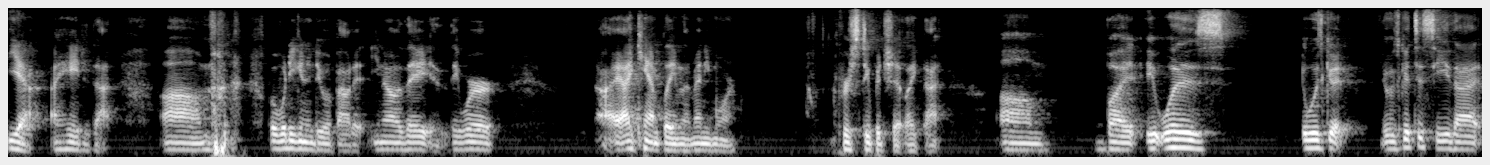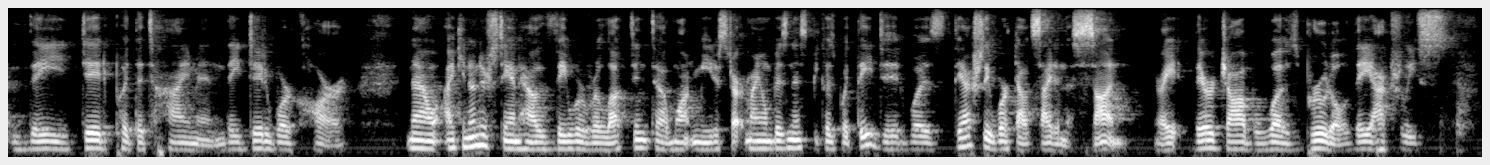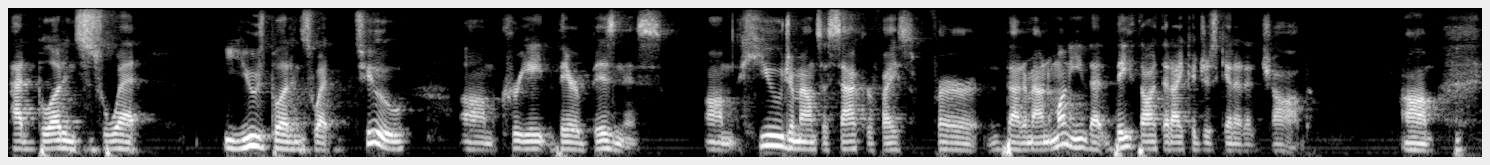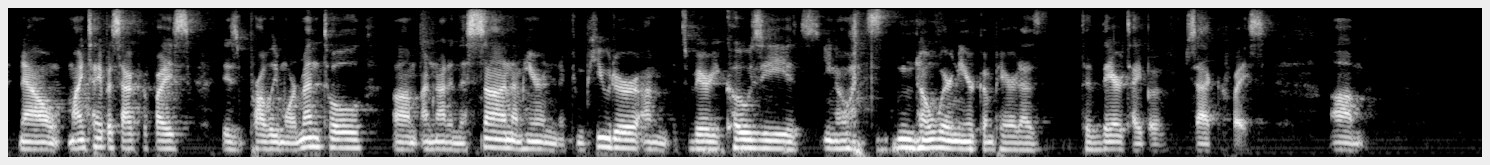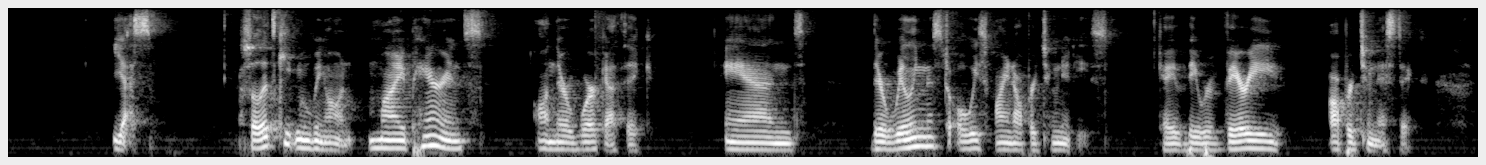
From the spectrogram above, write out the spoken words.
yeah, I hated that. Um, but what are you gonna do about it? You know, they they were. I, I can't blame them anymore for stupid shit like that. Um, but it was it was good. It was good to see that they did put the time in. They did work hard. Now, I can understand how they were reluctant to want me to start my own business because what they did was they actually worked outside in the sun, right? Their job was brutal. They actually had blood and sweat, used blood and sweat to um, create their business um, huge amounts of sacrifice for that amount of money that they thought that I could just get at a job. Um, now, my type of sacrifice is probably more mental. Um, I'm not in the sun. I'm here in the computer. I'm. It's very cozy. It's you know it's nowhere near compared as to their type of sacrifice. Um, yes. So let's keep moving on. My parents, on their work ethic, and their willingness to always find opportunities. Okay, they were very opportunistic.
